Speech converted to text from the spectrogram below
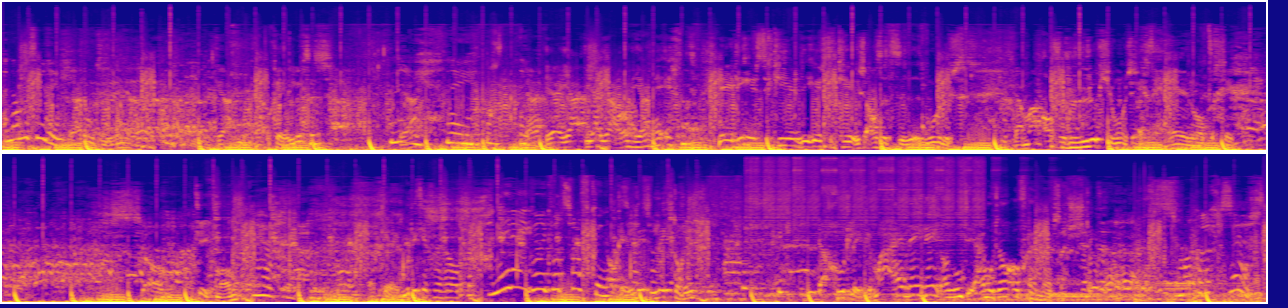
En dan moet hij erin. Ja, dan moet hij erin, ja. Ja, ja oké, lukt het? Nee, nee, wacht. Ja, ja, ja, ja, ja hoor. Ja, nee, echt niet. Nee, de eerste keer, de eerste keer is altijd eh, het moeilijkst. Ja, maar als het lukt, jongens, echt helemaal te gek. Zo, kick, man. Ja. Oké, moet ik even helpen? Nee, nee, ik wil, ik wil het zelf kunnen. Oké, het lik, toch eens. Ja, goed likken. Maar hij- nee, nee, oh, niet, hij moet wel overeind blijven staan. Makkelijk gezegd.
